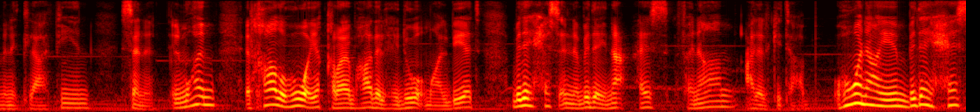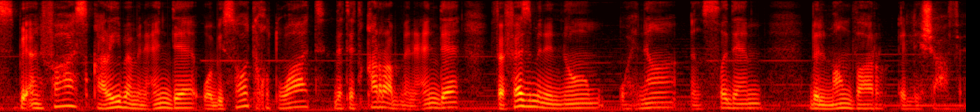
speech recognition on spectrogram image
من 30 سنة. المهم الخال وهو يقرأ بهذا الهدوء مال البيت بدأ يحس إنه بدأ ينعس فنام على الكتاب. وهو نايم بدأ يحس بأنفاس قريبة من عنده وبصوت خطوات دا تتقرب من عنده ففز من النوم وهنا انصدم بالمنظر اللي شافه.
